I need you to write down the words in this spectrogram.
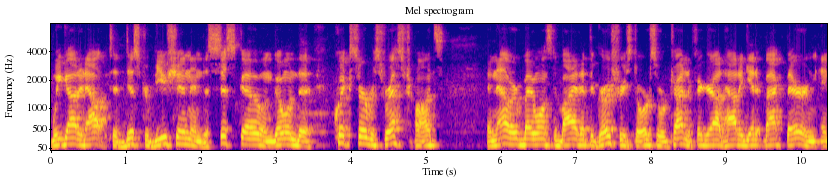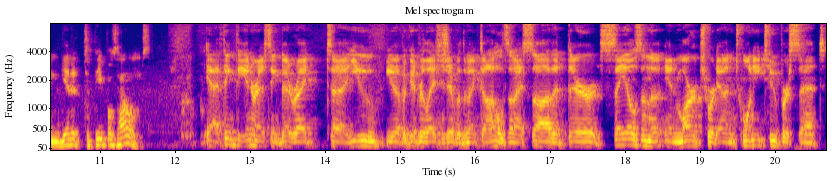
we got it out to distribution and to Sysco and going to quick service restaurants. And now everybody wants to buy it at the grocery store. So we're trying to figure out how to get it back there and, and get it to people's homes. Yeah, I think the interesting bit, right? Uh, you you have a good relationship with the McDonald's, and I saw that their sales in the in March were down twenty two percent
